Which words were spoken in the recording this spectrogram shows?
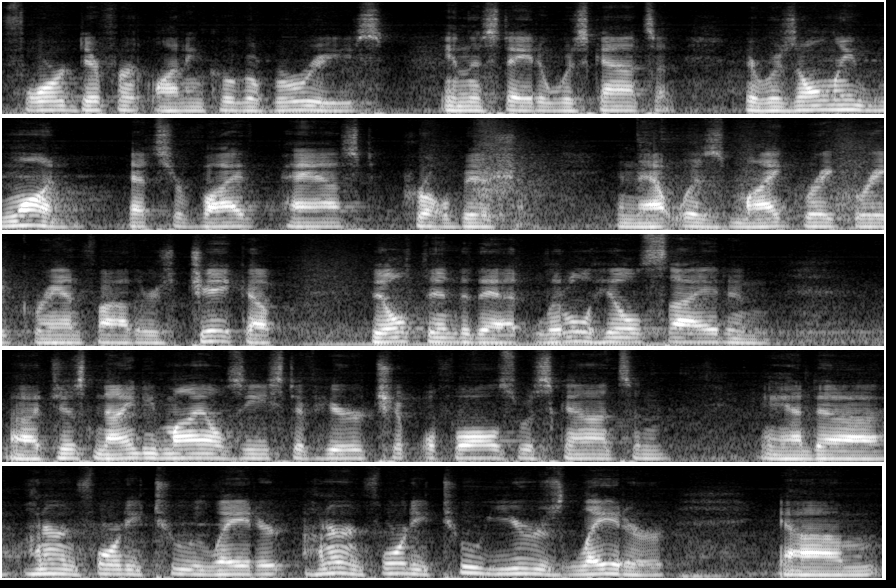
four different Leinenkugel breweries in the state of Wisconsin. There was only one that survived past Prohibition, and that was my great-great-grandfather's Jacob, built into that little hillside and uh, just 90 miles east of here, Chippewa Falls, Wisconsin. And uh, 142 later, 142 years later, um,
